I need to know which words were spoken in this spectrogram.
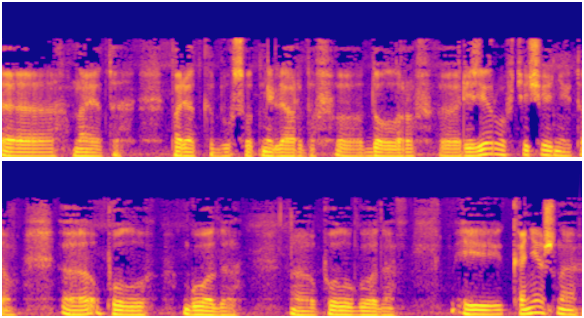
э, на это порядка 200 миллиардов долларов резервов в течение там полугода полугода. И конечно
